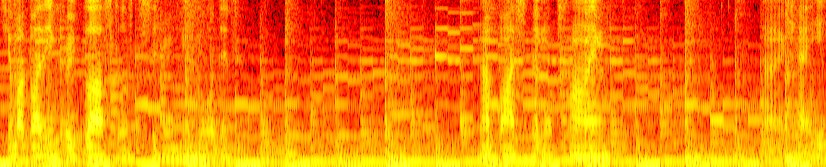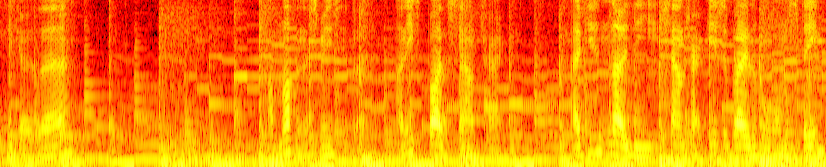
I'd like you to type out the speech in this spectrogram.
so I might buy the improved blast doors considering being boarded. I'll buy us a bit more time. Okay, he can go there. I'm loving this music though. I need to buy the soundtrack. Uh, if you didn't know, the soundtrack is available on Steam.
